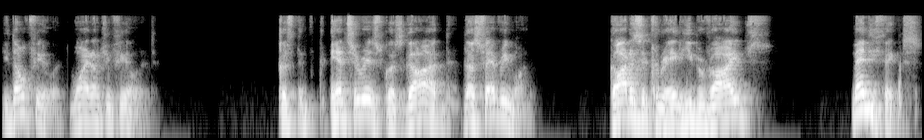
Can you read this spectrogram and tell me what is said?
You don't feel it. Why don't you feel it? Because the answer is because God does for everyone. God is a creator, He provides many things.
